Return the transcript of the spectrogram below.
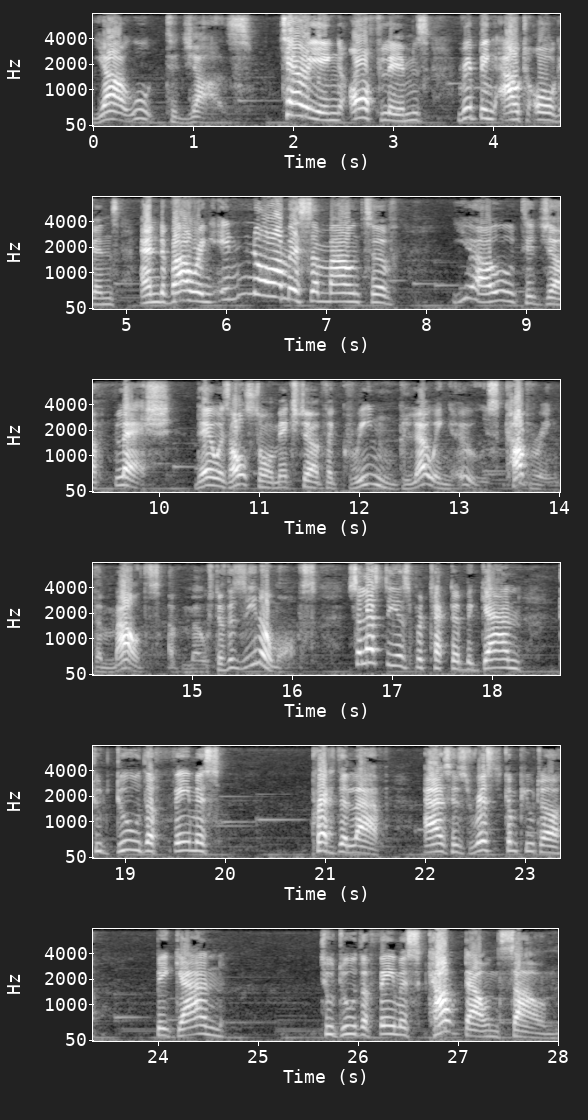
Yautjas, tearing off limbs, ripping out organs, and devouring enormous amounts of Yautja flesh. There was also a mixture of the green glowing ooze covering the mouths of most of the xenomorphs. Celestia's protector began to do the famous predator laugh as his wrist computer began to do the famous countdown sound.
